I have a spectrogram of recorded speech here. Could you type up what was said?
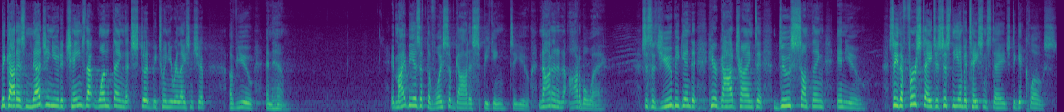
but God is nudging you to change that one thing that stood between your relationship of you and Him. It might be as if the voice of God is speaking to you, not in an audible way. It's just as you begin to hear God trying to do something in you. See, the first stage is just the invitation stage to get close.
